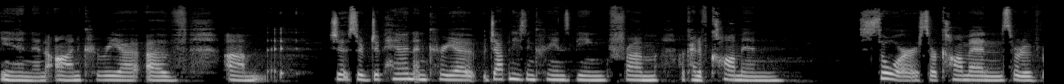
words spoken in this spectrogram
in and on Korea of um, sort of Japan and Korea, Japanese and Koreans being from a kind of common source or common sort of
